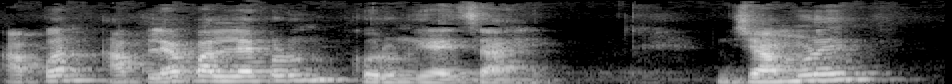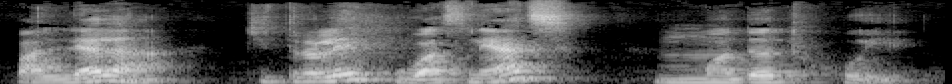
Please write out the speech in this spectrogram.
आपण आपल्या पाल्याकडून करून घ्यायचा आहे ज्यामुळे पाल्याला चित्रलेख वाचण्यास मदत होईल.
